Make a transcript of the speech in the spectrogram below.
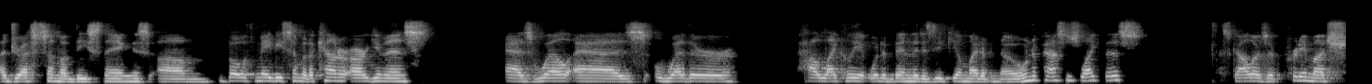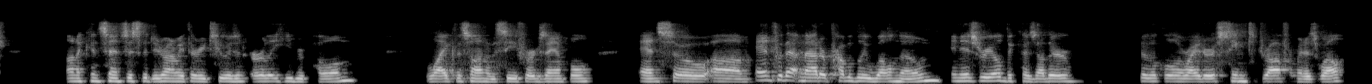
address some of these things, um, both maybe some of the counter arguments as well as whether how likely it would have been that Ezekiel might have known a passage like this. Scholars are pretty much on a consensus that Deuteronomy 32 is an early Hebrew poem, like the Song of the Sea, for example. And so, um, and for that matter, probably well known in Israel because other biblical writers seem to draw from it as well.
